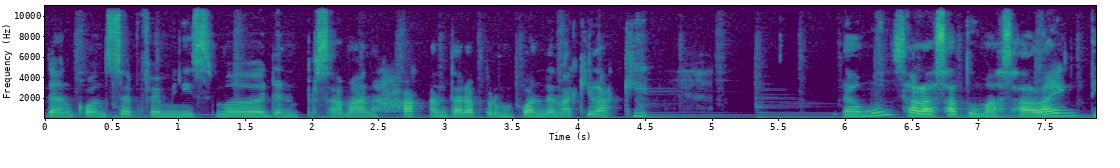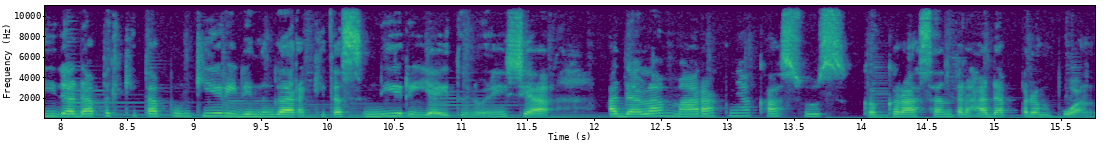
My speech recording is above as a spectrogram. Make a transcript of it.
dan konsep feminisme dan persamaan hak antara perempuan dan laki-laki. Namun, salah satu masalah yang tidak dapat kita pungkiri di negara kita sendiri, yaitu Indonesia, adalah maraknya kasus kekerasan terhadap perempuan.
